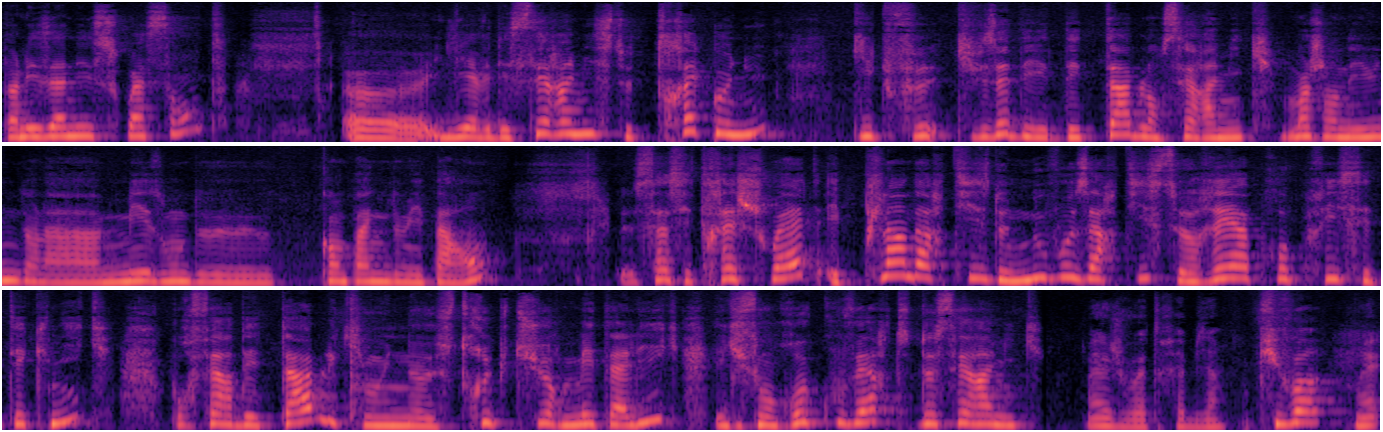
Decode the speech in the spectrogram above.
dans les années 60, euh, il y avait des céramistes très connus qui, qui faisaient des, des, tables en céramique. Moi j'en ai une dans la maison de campagne de mes parents. Ça, c'est très chouette. Et plein d'artistes, de nouveaux artistes se réapproprient ces techniques pour faire des tables qui ont une structure métallique et qui sont recouvertes de céramique. Ouais, je vois très bien. Tu vois ouais.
